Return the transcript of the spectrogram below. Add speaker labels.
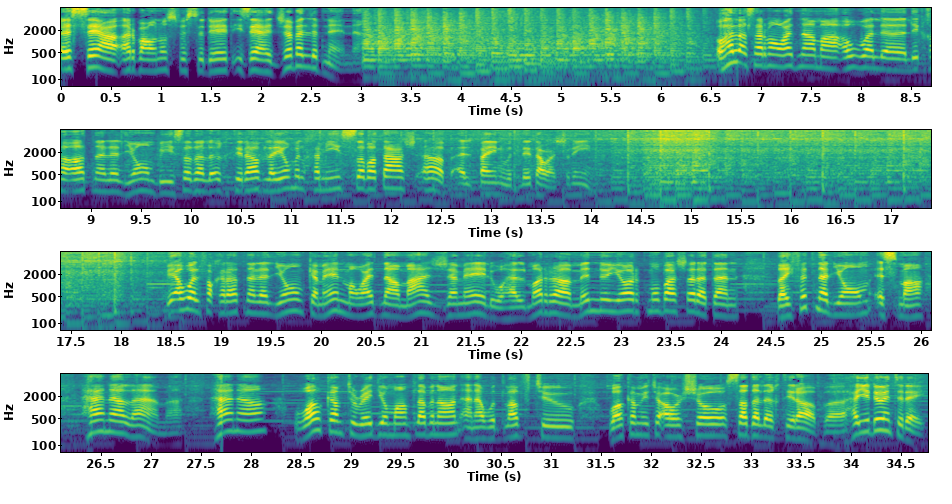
Speaker 1: الساعة أربعة ونص في استوديوهات إذاعة جبل لبنان. وهلا صار موعدنا مع أول لقاءاتنا لليوم بصدى الاغتراب ليوم الخميس 17 آب 2023 بأول فقراتنا لليوم كمان موعدنا مع الجمال وهالمرة من نيويورك مباشرة. ضيفتنا اليوم اسمها هانا لام. هانا Welcome to Radio Mount Lebanon, and I would love to welcome you to our show, Sada al uh, How are you doing today?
